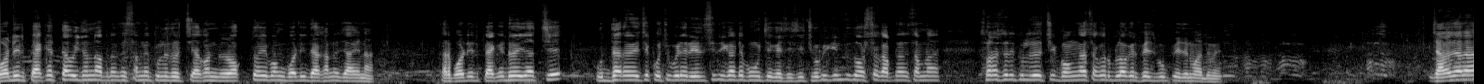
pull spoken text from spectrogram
বডির প্যাকেটটা ওই জন্য আপনাদের সামনে তুলে ধরছি, এখন রক্ত এবং বডি দেখানো যায় না। তার বডির প্যাকেট হয়ে যাচ্ছে, উদ্ধার হয়েছে কচুপুড়ে রেলসিটি ঘাটে পৌঁছে গেছে। সেই ছবি কিন্তু দর্শক আপনাদের সামনে সরাসরি তুলে ধরছি গঙ্গাসাগর ব্লগের ফেসবুক পেজের মাধ্যমে। যারা যারা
